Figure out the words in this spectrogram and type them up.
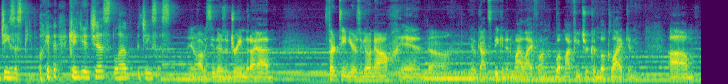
Jesus people? can you just love Jesus? You know, obviously, there's a dream that I had 13 years ago now, and uh, you know, God speaking into my life on what my future could look like, and um,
